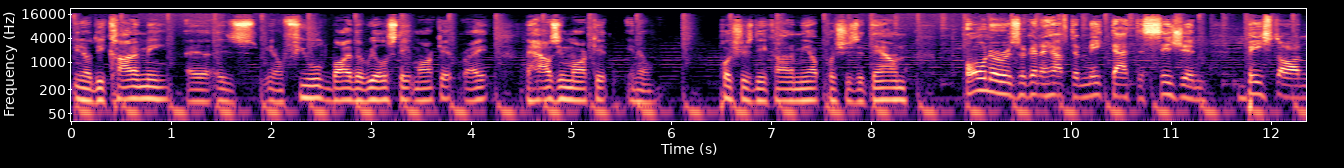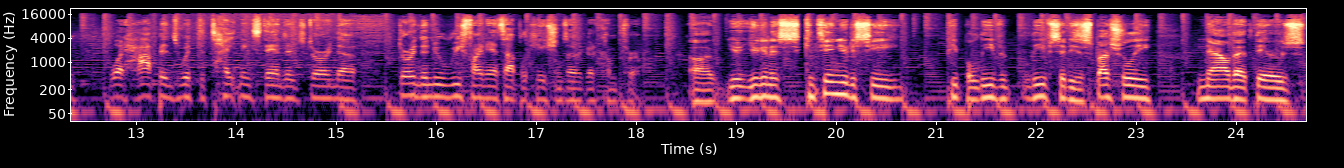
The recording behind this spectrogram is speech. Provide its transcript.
you know the economy uh, is you know fueled by the real estate market right? The housing market you know pushes the economy up pushes it down. Owners are going to have to make that decision based on what happens with the tightening standards during the during the new refinance applications that are going to come through. Uh, you, you're going to continue to see people leave leave cities especially now that there's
